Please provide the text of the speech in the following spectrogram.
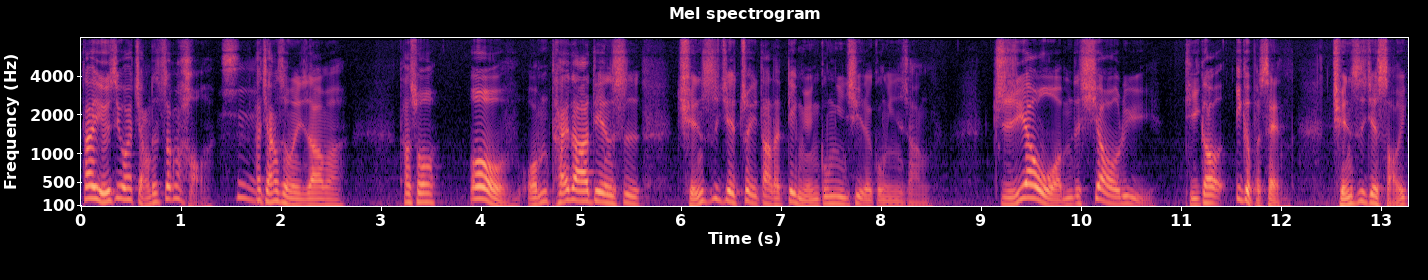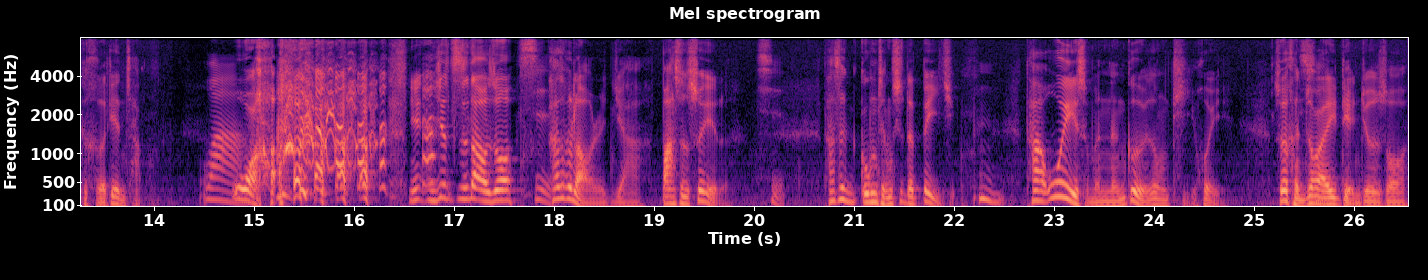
但有一句话讲的真好，是他讲什么你知道吗？他说：“哦，我们台达电是。”全世界最大的电源供应器的供应商，只要我们的效率提高一个 percent，全世界少一个核电厂。哇哇，你你就知道说，是他是个老人家，八十岁了，是他是个工程师的背景，嗯，他为什么能够有这种体会？所以很重要一点就是说，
